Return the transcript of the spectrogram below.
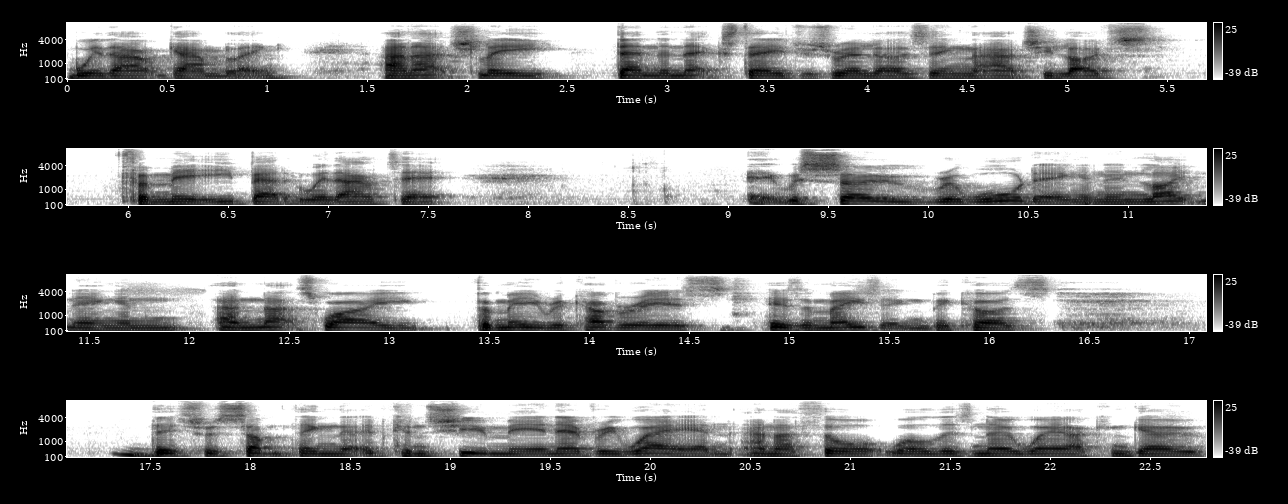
without gambling, and actually then the next stage was realizing that actually life's for me better without it. It was so rewarding and enlightening, and, and that's why for me recovery is is amazing because this was something that had consumed me in every way, and, and I thought, well, there's no way I can go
